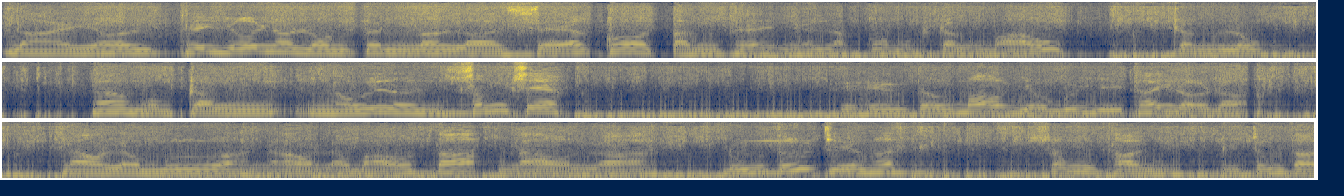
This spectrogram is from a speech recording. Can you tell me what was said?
đài ơi, thế giới nó loan tin lên là sẽ có tận thế, nghĩa là có một trận bão, trận lục một trận nổi lên sấm sét. Thì hiện tượng báo giờ quý vị thấy rồi đó. Nào là mưa, nào là bão táp, nào là đủ thứ chuyện hết. Sóng thần thì chúng ta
